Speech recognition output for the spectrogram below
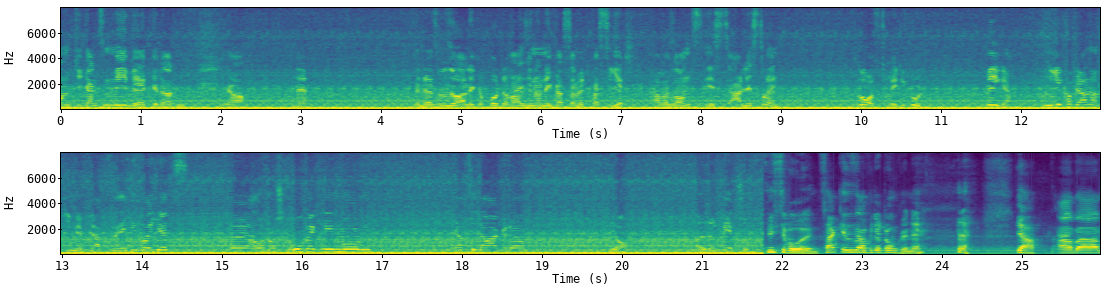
und die ganzen Mähwerke da, ja, ne. Sind ja sowieso alle kaputt, da weiß ich noch nicht, was damit passiert. Aber sonst ist alles drin. Läuft richtig gut. Mega. Und hier kommt ja auch noch viel mehr Platz. Ne? Die soll jetzt äh, auch noch Stroh wegnehmen morgen. Die ganze Lage da. Ja. Also das wird schon. Siehst du wohl, zack ist es auch wieder dunkel, ne? ja, aber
